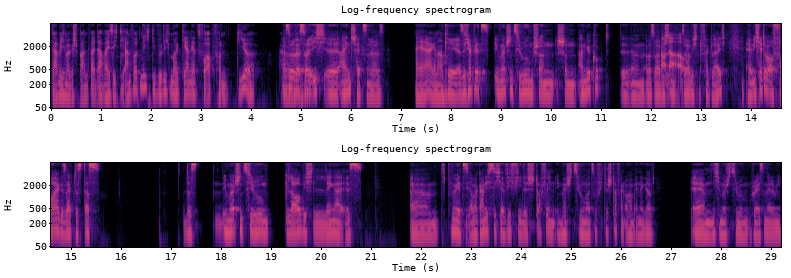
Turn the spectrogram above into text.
Da bin ich mal gespannt, weil da weiß ich die Antwort nicht. Die würde ich mal gerne jetzt vorab von dir. Achso, das soll ich äh, einschätzen oder was? Ja, ja, genau. Okay, also ich habe jetzt Emergency Room schon, schon angeguckt, ähm, aber so habe Oh ich, no. einen- so hab ich einen Vergleich. Ähm, ich hätte aber auch vorher gesagt, dass das, das Emergency Room, glaube ich, länger ist. Ähm, ich bin mir jetzt aber gar nicht sicher, wie viele Staffeln. Emergency Room hat so viele Staffeln auch am Ende gehabt. Ähm, nicht Emergency Room, Grey's Anatomy.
